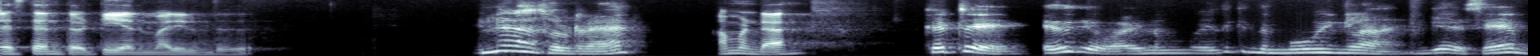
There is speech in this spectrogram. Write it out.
less than 30 அந்த மாதிரி இருந்தது. என்னடா சொல்ற? ஆமாண்டா. கேட்டு எதுக்கு எதுக்கு இந்த மூவிங்லாம் இங்கே சேம்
